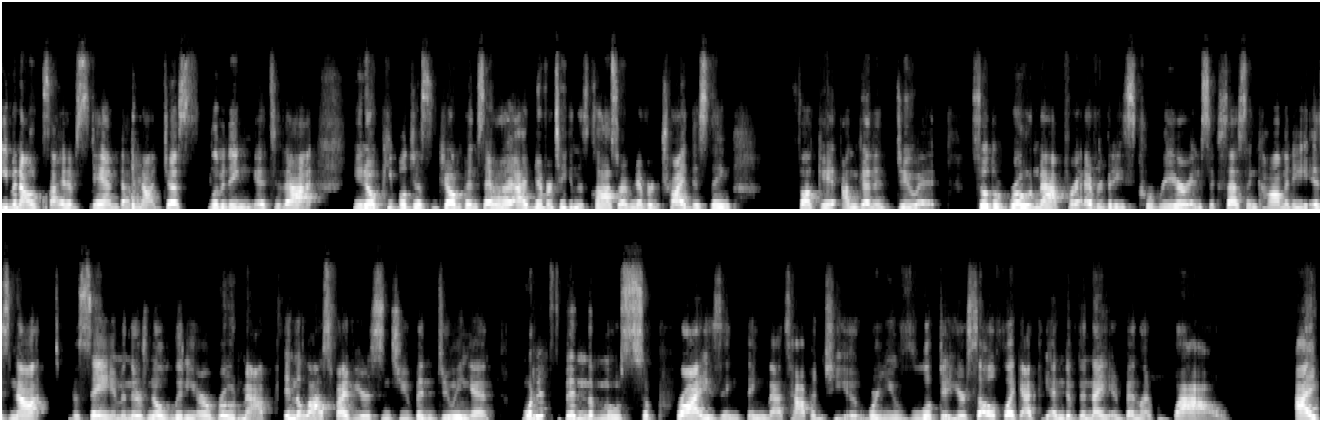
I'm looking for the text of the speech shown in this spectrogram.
even outside of stand up not just limiting it to that. You know people just jump and say oh, i've never taken this class or i've never tried this thing. Fuck it i'm gonna do it. So the roadmap for everybody's career and success in comedy is not the same and there's no linear roadmap. In the last five years since you've been doing it what has been the most surprising thing that's happened to you? Where you've looked at yourself like at the end of the night and been like wow i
